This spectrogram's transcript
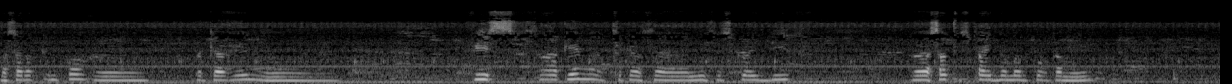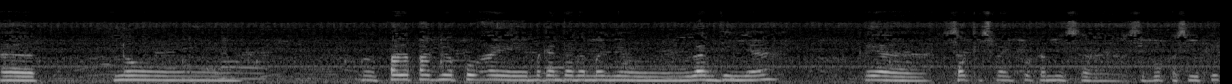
Masarap din po ang pagkain, yung fish sa akin at saka sa Mrs. Croy beef. Ah, satisfied naman po kami. At nung para pag nga po ay maganda naman yung landing niya. Kaya satisfied po kami sa Cebu Pacific.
